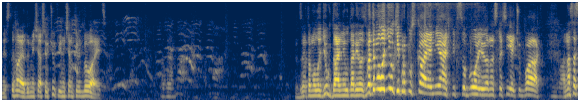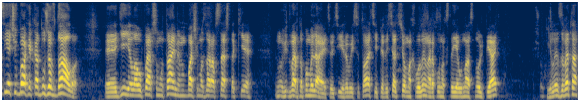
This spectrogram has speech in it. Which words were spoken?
Не встигає до м'яча Шевчук, Вінниченко відбивається. Звета Молодюк, дальній удар Єлизавета Молодюк і пропускає м'яч під собою Анастасія Чубак. Анастасія Чубак, яка дуже вдало е, діяла у першому таймі. Ми бачимо зараз все ж таки ну, відверто помиляється у цій ігровій ситуації. 57 хвилина, рахунок стає у нас 0-5. Єлизавета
